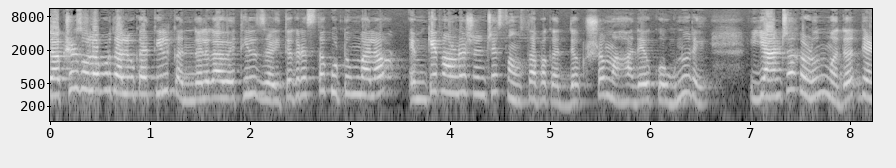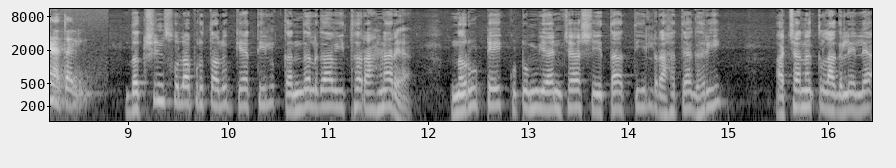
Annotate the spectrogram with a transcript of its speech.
दक्षिण सोलापूर तालुक्यातील कंदलगाव येथील जळीतग्रस्त कुटुंबाला एम के फाउंडेशनचे संस्थापक अध्यक्ष महादेव कोगनुरे यांच्याकडून मदत देण्यात आली. दक्षिण सोलापूर तालुक्यातील कंदलगाव इथं राहणाऱ्या नरुटे कुटुंबियांच्या शेतातील राहत्या घरी अचानक लागलेल्या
